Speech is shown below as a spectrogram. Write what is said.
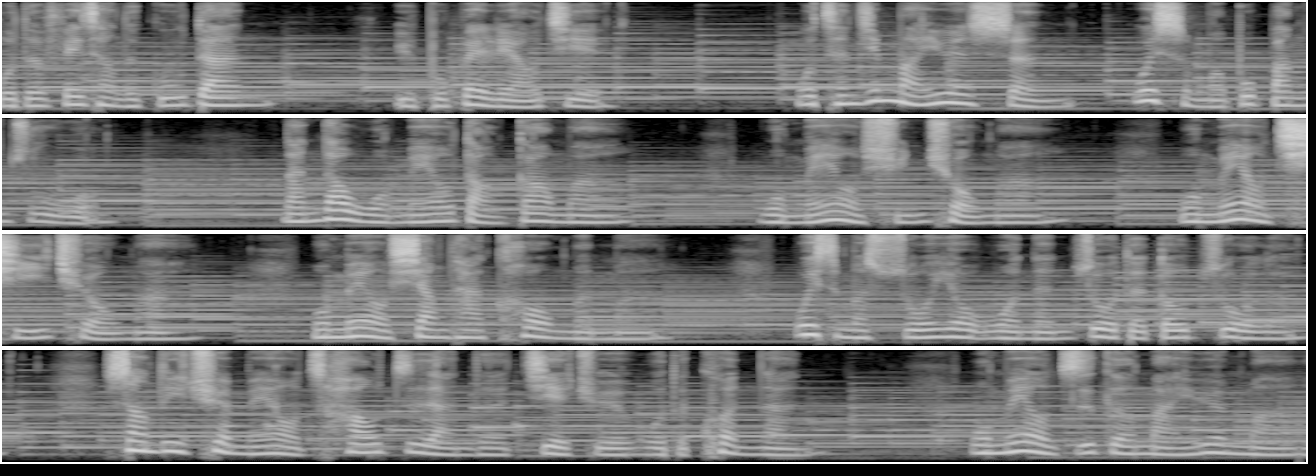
活得非常的孤单与不被了解。我曾经埋怨神为什么不帮助我？难道我没有祷告吗？我没有寻求吗？我没有祈求吗？我没有向他叩门吗？为什么所有我能做的都做了，上帝却没有超自然的解决我的困难？我没有资格埋怨吗？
